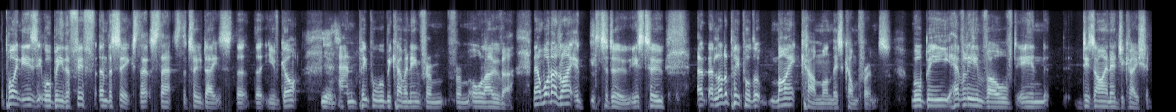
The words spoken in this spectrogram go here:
the point is, it will be the fifth and the sixth. That's that's the two dates that that you've got, yes. and people will be coming in from from all over. Now, what I'd like to do is to a, a lot of people that might come on this conference will be heavily involved in design education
